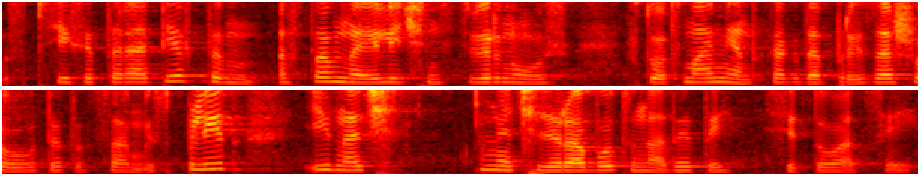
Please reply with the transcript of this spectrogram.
с психотерапевтом основная личность вернулась в тот момент, когда произошел вот этот самый сплит, и нач начали работу над этой ситуацией.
